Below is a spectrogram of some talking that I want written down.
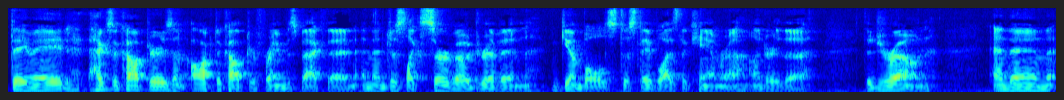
they made hexacopters and octocopter frames back then, and then just like servo-driven gimbals to stabilize the camera under the the drone, and then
